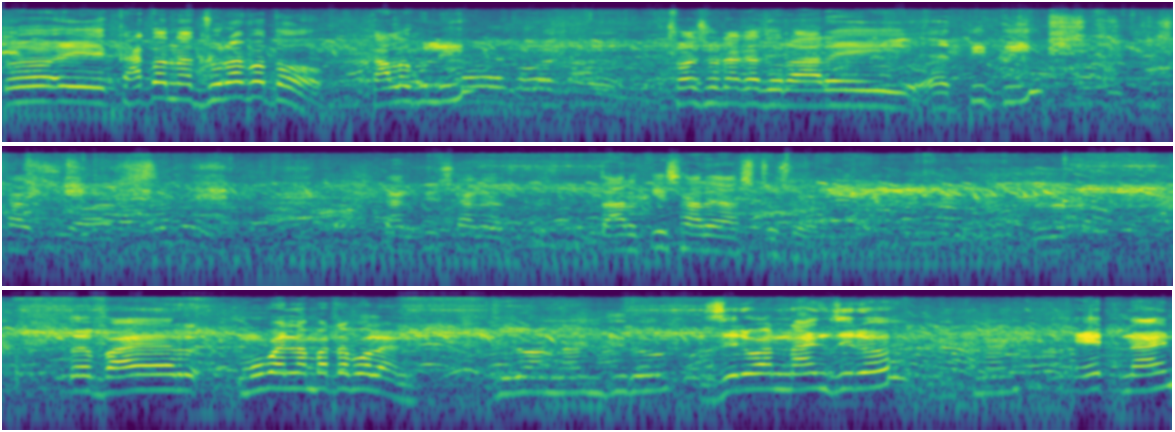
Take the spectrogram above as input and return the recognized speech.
তো এই কাতারনাথ জোড়া কত? কালোগুলি ছয়শো টাকা জোড়া। আর এই তিতি? তার কি সাড়ে আটশোশো তো ভাইয়ের মোবাইল নাম্বারটা বলেন। Zero one nine zero eight nine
